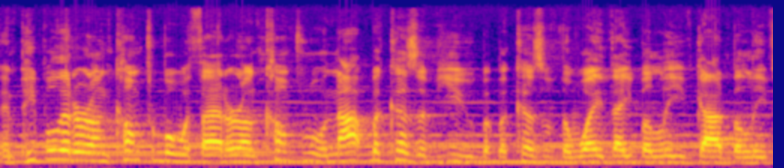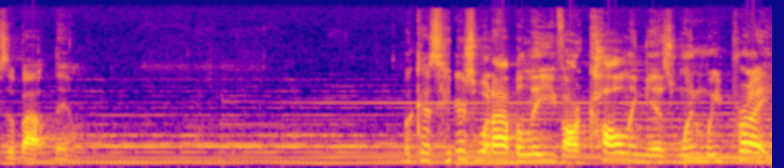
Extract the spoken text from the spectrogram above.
And people that are uncomfortable with that are uncomfortable not because of you, but because of the way they believe God believes about them. Because here's what I believe our calling is when we pray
